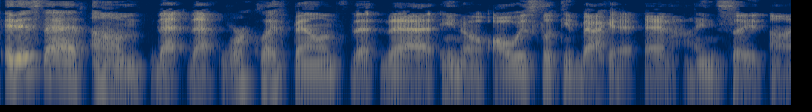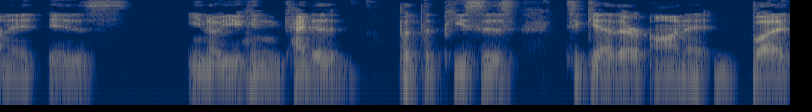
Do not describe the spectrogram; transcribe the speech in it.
it is that, um, that, that work life balance that, that, you know, always looking back at, at hindsight on it is, you know, you can kind of put the pieces together on it. But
